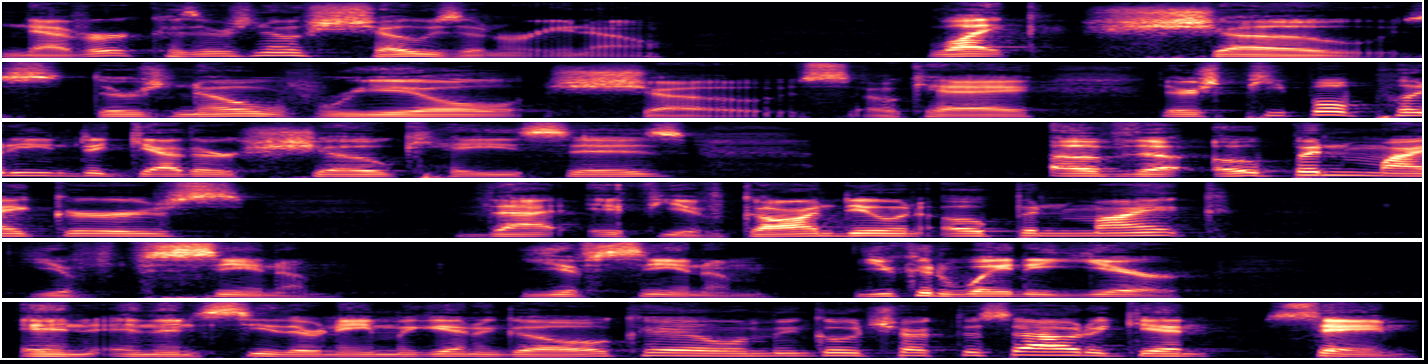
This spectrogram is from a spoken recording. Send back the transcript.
Never, because there's no shows in Reno. Like shows. There's no real shows, okay? There's people putting together showcases of the open micers that if you've gone to an open mic, you've seen them. You've seen them. You could wait a year and, and then see their name again and go, okay, let me go check this out again. Same.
